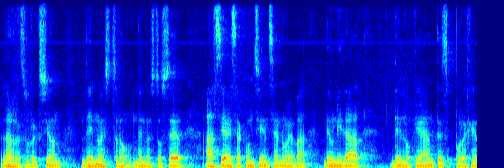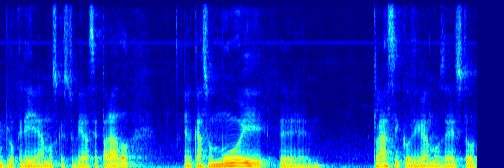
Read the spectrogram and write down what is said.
la resurrección de nuestro, de nuestro ser hacia esa conciencia nueva de unidad de lo que antes, por ejemplo, creíamos que estuviera separado. el caso muy eh, clásico, digamos, de esto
